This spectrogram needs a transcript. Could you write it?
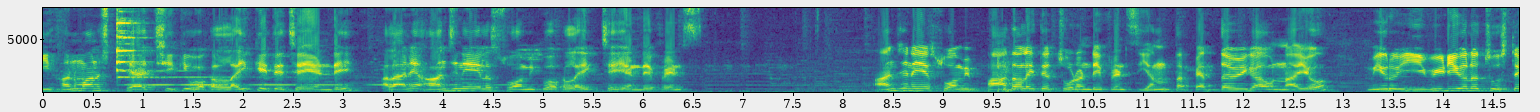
ఈ హనుమాన్ స్టాచ్యూకి ఒక లైక్ అయితే చేయండి. అలానే ఆంజనేయుల స్వామికి ఒక లైక్ చేయండి ఫ్రెండ్స్. ఆంజనేయ స్వామి పాదాలైతే చూడండి ఫ్రెండ్స్ ఎంత పెద్దవిగా ఉన్నాయో. మీరు ఈ వీడియోలో చూస్తే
